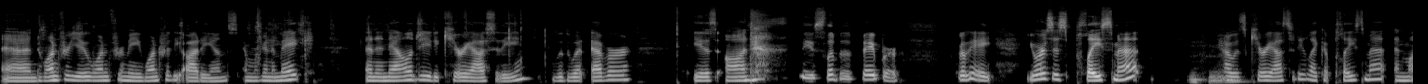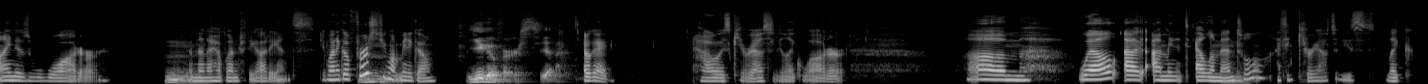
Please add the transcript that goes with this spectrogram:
and one for you, one for me, one for the audience. And we're going to make an analogy to curiosity with whatever is on these slips of paper. Okay, yours is placemat. Mm-hmm. How is curiosity like a placemat? And mine is water. Mm. And then I have one for the audience. Do you want to go first? Mm. do you want me to go? You go first. Yeah. Okay. How is curiosity like water? Um. Well, I, I mean, it's elemental. Mm. I think curiosity is like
